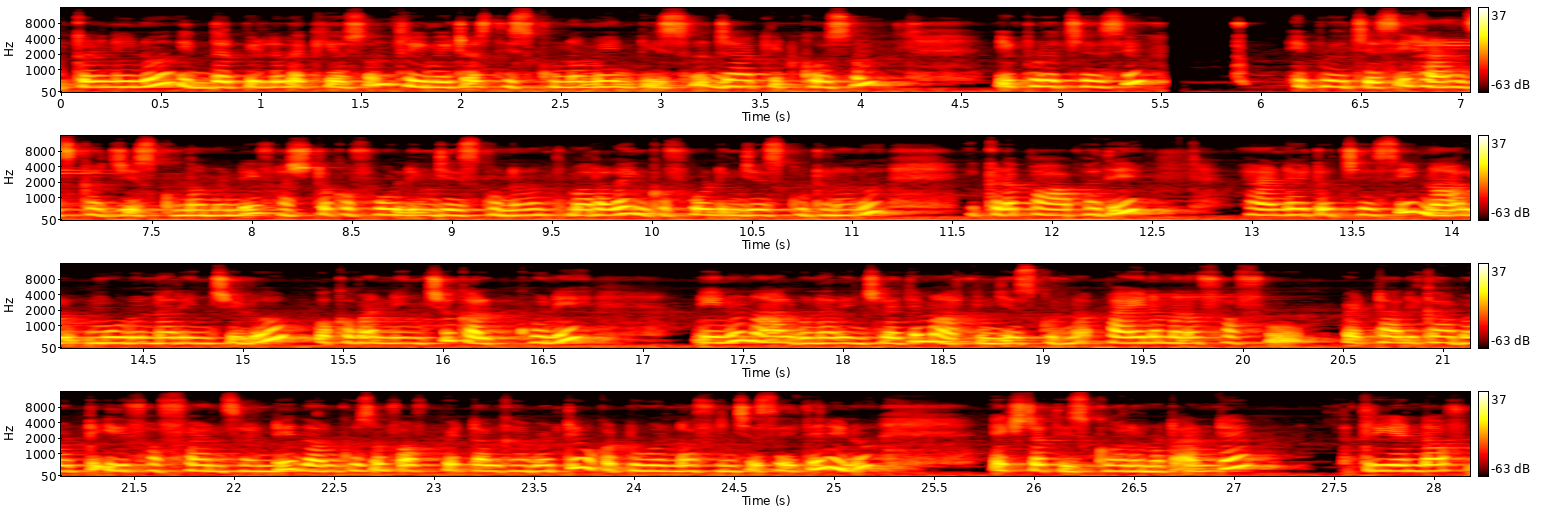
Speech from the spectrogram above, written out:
ఇక్కడ నేను ఇద్దరు పిల్లల కోసం త్రీ మీటర్స్ తీసుకున్న మెయిన్ పీస్ జాకెట్ కోసం. ఇప్పుడు వచ్చేసి ఇప్పుడు వచ్చేసి హ్యాండ్స్ కట్ చేసుకుందామండి. ఫస్ట్ ఒక ఫోల్డింగ్ చేసుకున్నాను. మరలా ఇంకో ఫోల్డింగ్ చేసుకుంటున్నాను. ఇక్కడ పాపది హ్యాండ్ హైట్ వచ్చేసి నాలుగు మూడున్నర ఇంచులు ఒక వన్ ఇంచు కలుపుకొని నేను నాలుగున్నర ఇంచులు అయితే మార్కింగ్ చేసుకుంటున్నా. పైన మనం ఫఫ్ పెట్టాలి కాబట్టి ఇది ఫఫ్ హ్యాండ్స్ అండి. దానికోసం ఫఫ్ పెట్టాలి కాబట్టి ఒక టూ అండ్ హాఫ్ ఇంచెస్ అయితే నేను ఎక్స్ట్రా తీసుకోవాలన్నమాట. అంటే త్రీ అండ్ హాఫ్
